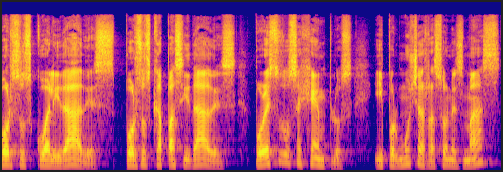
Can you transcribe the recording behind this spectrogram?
por sus cualidades, por sus capacidades, por estos dos ejemplos y por muchas razones más,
